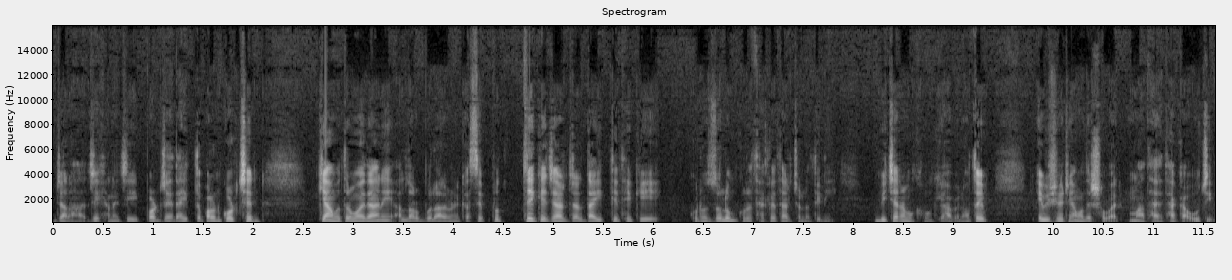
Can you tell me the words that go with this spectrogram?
যারা যেখানে যে পর্যায়ে দায়িত্ব পালন করছেন, কেয়ামতের ময়দানে আল্লাহ রব্বুল আলমের কাছে প্রত্যেকে যার যার দায়িত্বে থেকে কোনো জুলুম করে থাকলে তার জন্য তিনি বিচারের মুখোমুখি হবেন। অতএব এ বিষয়টি আমাদের সবার মাথায় থাকা উচিত।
